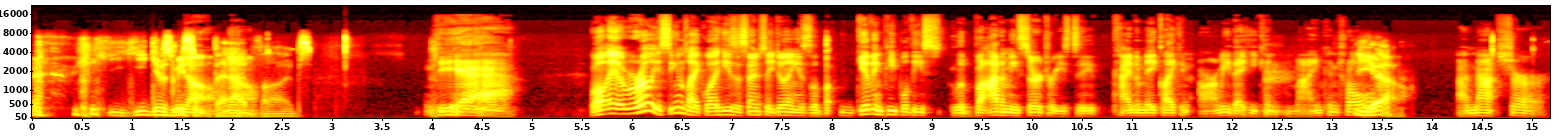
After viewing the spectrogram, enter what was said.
he, he gives me some bad no. vibes Yeah. Well, it really seems like what he's essentially doing is lob- giving people these lobotomy surgeries to kind of make like an army that he can mind control. yeah I'm not sure.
